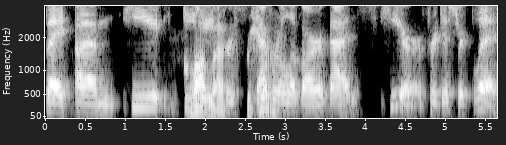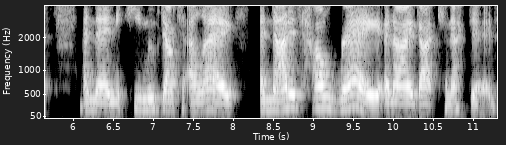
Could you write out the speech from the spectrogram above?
but um, he DJed less, for for sure. several of our events here for District Bliss, and then he moved out to LA, and that is how Ray and I got connected.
